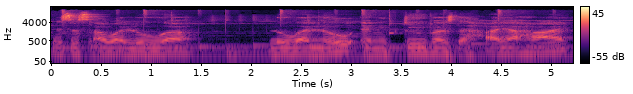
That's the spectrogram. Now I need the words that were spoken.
This is our lower lower low and it gave us the higher high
